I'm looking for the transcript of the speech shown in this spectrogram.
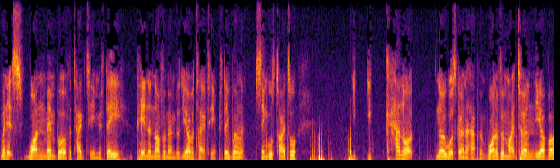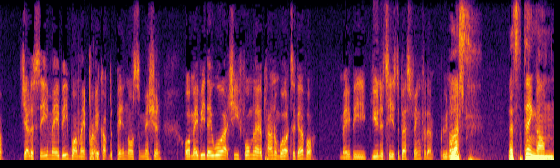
when it's one member of a tag team, if they pin another member of the other tag team, if they win a singles title, you you cannot know what's going to happen. One of them might turn on the other. Jealousy, maybe. One might break up the pin or submission, or maybe they will actually formulate a plan and work together. Maybe unity is the best thing for them. Who knows? Well, that's that's the thing. Um,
